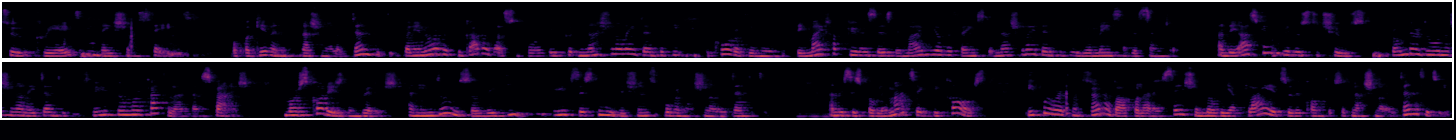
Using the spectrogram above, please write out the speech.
to create a nation state of a given national identity. But in order to gather that support, they put national identity at the core of the movement. They might have grievances, there might be other things, but national identity remains at the center. And they ask individuals to choose from their dual national identities. Do you feel more Catalan than Spanish, more Scottish than British? And in doing so, they deepen pre-existing divisions over national identity. And this is problematic because if we were concerned about polarization, but we apply it to the context of national identity,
